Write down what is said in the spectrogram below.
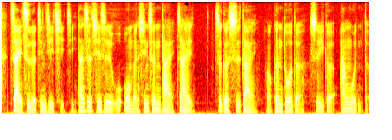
再一次的经济奇迹。但是其实我我们新生代在这个时代哦，更多的是一个安稳的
